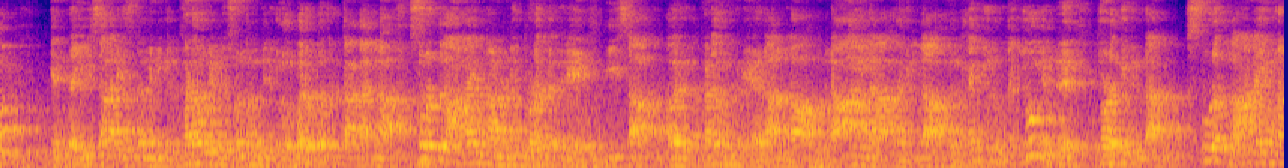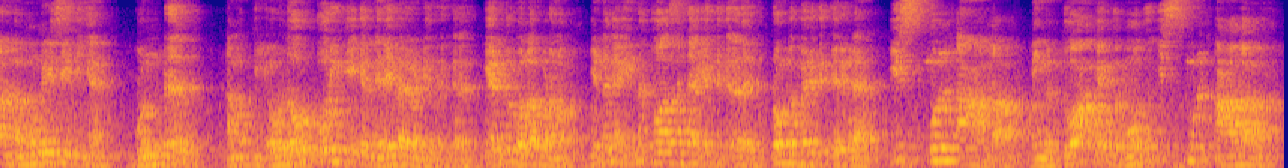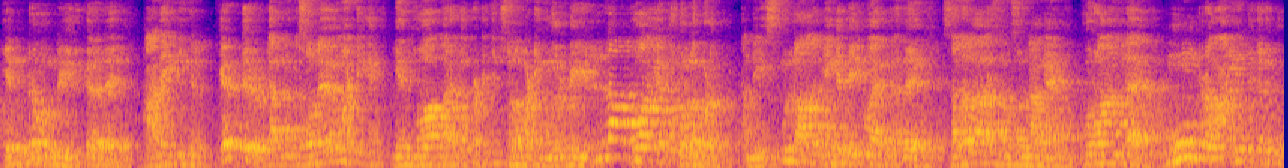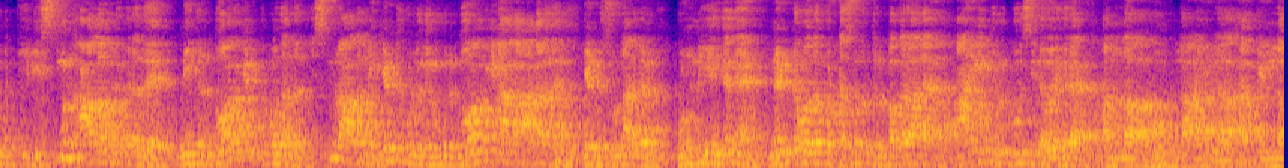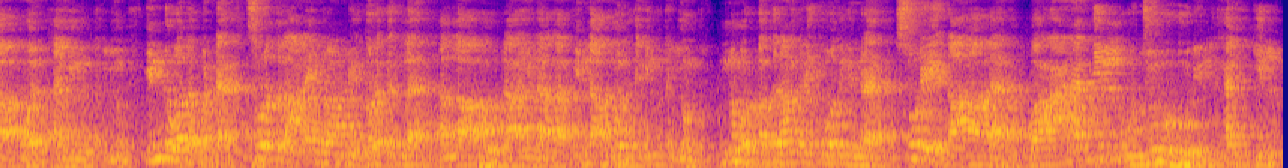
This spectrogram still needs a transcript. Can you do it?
எந்த ஈசா அலைஹிஸ்ஸலாமை நீங்கள் கடவுள் என்று சொல்ல வந்தீர்களோ மறுப்பதற்காக அல்ல சூரத்தில் ஆன இம்ரானுடைய தொடக்கத்திலே ஈசா அவர்கள் கடவுள் கிடையாது. அல்லாஹ் லா இலாஹ இல்லா ஹுவல் கய்யூம் என்று தொடங்குகின்றார். சூரத்தில் ஆன இம்ரான்ல மூணே செய்திங்க. ஒன்று நமக்கு எவ்வளவு கோரிக்கைகள் நிறைவேற வேண்டியது இருக்கிறது ஏற்றுக்கொள்ளப்படணும். என்னங்க என்ன துவா செஞ்சா ஏத்துக்கிறது? ரொம்ப பேருக்கு தெரியல. இஸ்முல் ஆலம் நீங்கள் துவா கேட்கும் போது இஸ்முல் ஆலம் என்று ஒன்று இருக்கிறது. அதை நீங்கள் கேட்டு விட்டால் நீங்க சொல்லவே மாட்டீங்க. என் துவா மறுக்கப்பட்டுச்சுன்னு சொல்ல மாட்டீங்க. உங்களுடைய எல்லா துவா ஏற்றுக்கொள்ளப்படும். அந்த இஸ்முல் ஆலம் எங்க தெரியுமா இருக்கிறது? சலதாரசம் சொன்னாங்க குரான்ல மூன்று ஆயத்துகளுக்கு மத்தியில் இஸ்முல் ஆலம் இருக்கிறது. நீங்கள் துவா கேட்கும் போது அந்த இஸ்முல் ஆலமை கேட்டுக்கொள்ளுங்கள். உங்கள் துவா வீணாக ஆகாது என்று சொன்னார்கள். ஒண்ணு எங்கங்க? நேற்று ஓதப்பட்ட சுரத்தில் பக்ரால ஆயத்துல் குர்சில வருகிற அல்லாஹு லா இலாஹ இல்லாஹுவல் ஹய்யுல் கய்யூம் இன்று ஓதப்பட்ட சூரத்துல் ஆல இம்ரானுடைய தொடக்கத்துல அல்லாஹு லா இலாஹ இல்லாஹுவல் ஹய்யுல் கய்யூம் இன்னும் ஒரு பத்து நாள் கழித்து ஓதுகின்ற சூரிய தாகால வஅனத்தில் உஜூஹு லில் ஹய்யில்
